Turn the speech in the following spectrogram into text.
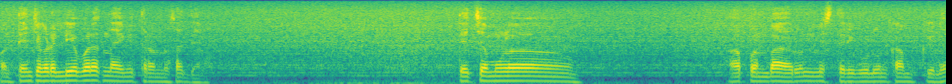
पण त्यांच्याकडे लेबरच नाही मित्रांनो सध्याला. त्याच्यामुळं आपण बाहेरून मिस्त्री बोलून काम केलं.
